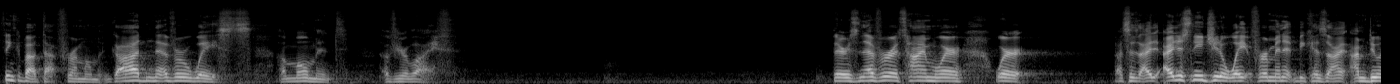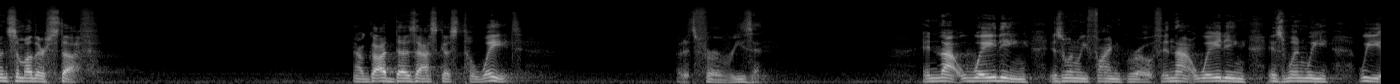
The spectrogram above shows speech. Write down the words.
Think about that for a moment. God never wastes a moment of your life. There's never a time where, where God says, I, I just need you to wait for a minute because I, I'm doing some other stuff. Now, God does ask us to wait, but it's for a reason. And that waiting is when we find growth. And that waiting is when we, we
